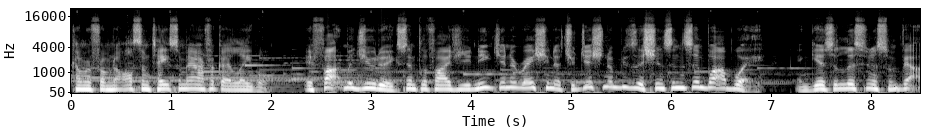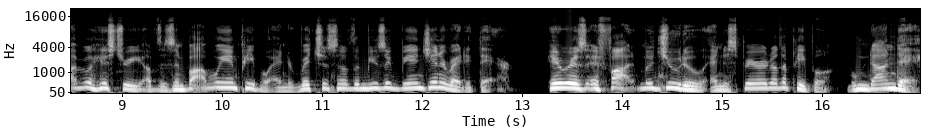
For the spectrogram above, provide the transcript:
coming from the Awesome Tapes from Africa label. Ephat Mujuru exemplifies a unique generation of traditional musicians in Zimbabwe and gives the listeners some valuable history of the Zimbabwean people and the richness of the music being generated there. Here is Ephat Mujuru and the spirit of the people, Mudande,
